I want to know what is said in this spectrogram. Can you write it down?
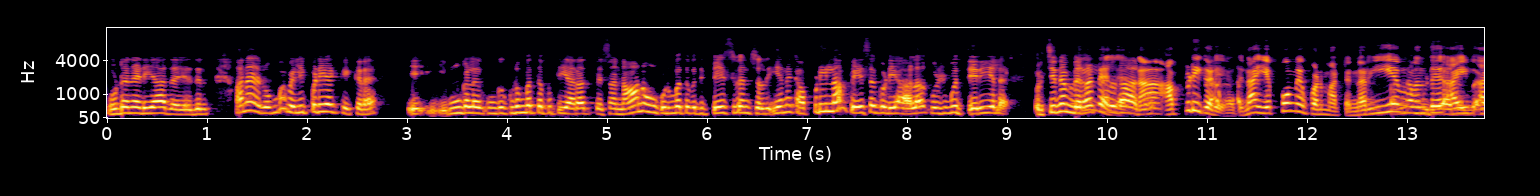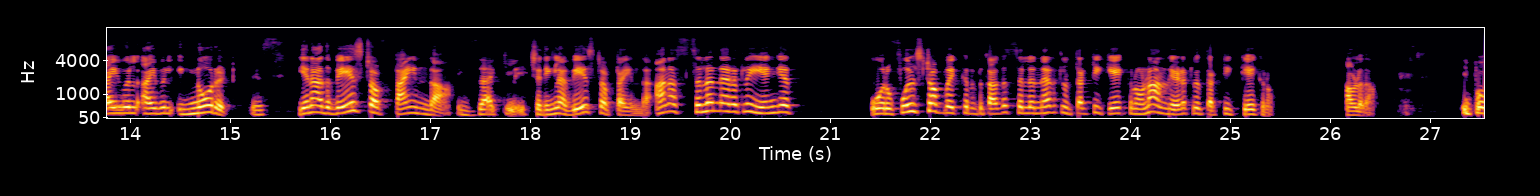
உடனடியா அதை எதிர் ஆனா ரொம்ப வெளிப்படையா கேக்குறேன். உங்களை உங்க குடும்பத்தை பத்தி யாராவது பேச நானும் உங்க குடும்பத்தை பத்தி பேசுவேன்னு சொல்லி எனக்கு அப்படிலாம் பேசக்கூடிய ஆளா குஷ்பு தெரியல. ஒரு சின்ன மிரட்டல் தான் அப்படி கிடையாது. நான் எப்பவுமே பண்ண மாட்டேன். நிறைய வந்து I. I will I will ignore it ஏன்னா அது வேஸ்ட் ஆஃப் டைம் தான். Exactly. சரிங்களா? வேஸ்ட் ஆஃப் டைம் தான். ஆனா சில நேரத்துல எங்க ஒரு ஃபுல் ஸ்டாப் வைக்கிறதுக்காக சில நேரத்துல தட்டி கேட்கணும்னா அந்த இடத்துல தட்டி கேட்கணும். அவ்வளவுதான். இப்போ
